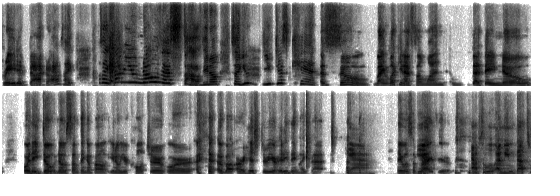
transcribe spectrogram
braid it back. I was like, I was like, how do you know this stuff? You know, so you you just can't assume by looking at someone that they know or they don't know something about you know your culture or about our history or anything like that Yeah. they will surprise you Absolutely. I mean, that's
